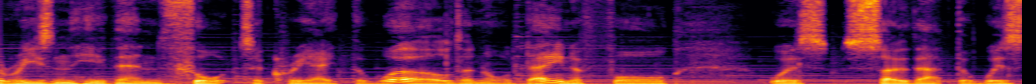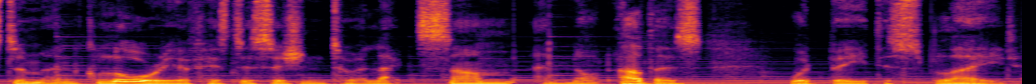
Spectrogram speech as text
The reason he then thought to create the world and ordain a fall was so that the wisdom and glory of his decision to elect some and not others would be displayed.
